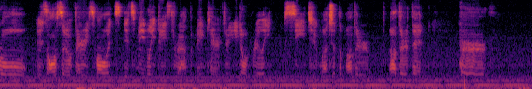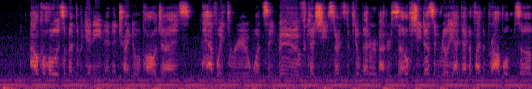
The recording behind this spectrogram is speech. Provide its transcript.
role is also very small. It's it's mainly based around the main character. You don't really see too much of the mother other than her alcoholism at the beginning and then trying to apologize halfway through once they move because she starts to feel better about herself. She doesn't really identify the problems of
